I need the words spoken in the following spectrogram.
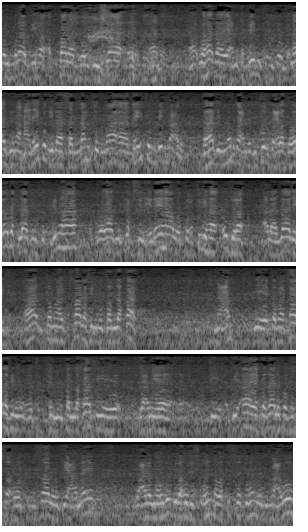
والمراد بها الطلب والإنشاء هذا. وهذا يعني تقريبا لا جناح عليكم إذا سلمتم ما آتيتم بالمعروف. فهذه المرضع التي ترضع لك ولدك لازم تكرمها ولازم تحسن إليها وتعطيها أجرة على ذلك. كما قال في المطلقات. نعم كما قال في في المطلقات في يعني في في آية كذلك وفصاله في عامين. وعلى المولود له رزقهن وكسوتهن بالمعروف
